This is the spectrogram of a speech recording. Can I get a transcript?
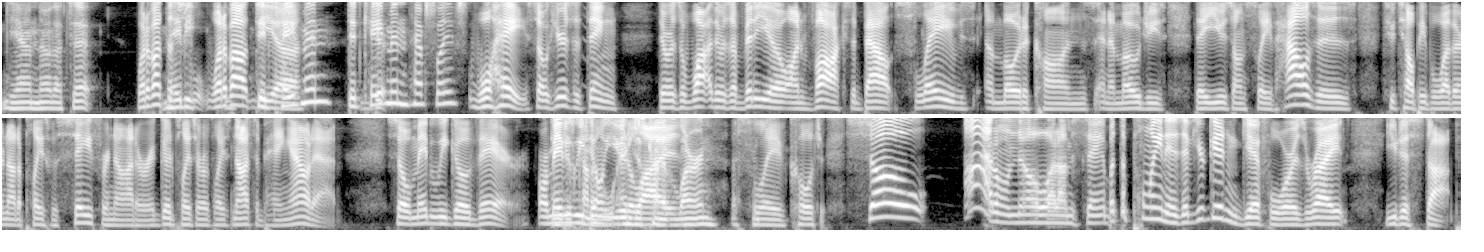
yeah, no, that's it. What about the? Maybe. sl- what about did the? uh, cavemen? Did the- cavemen have slaves? well, hey. So here's the thing. There was a there was a video on Vox about slaves emoticons and emojis they used on slave houses to tell people whether or not a place was safe or not, or a good place or a place not to hang out at. So maybe we go there, or maybe we don't and utilize just kind of learn. a slave culture. So I don't know what I'm saying, but the point is, if you're getting GIF wars, right, you just stop.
